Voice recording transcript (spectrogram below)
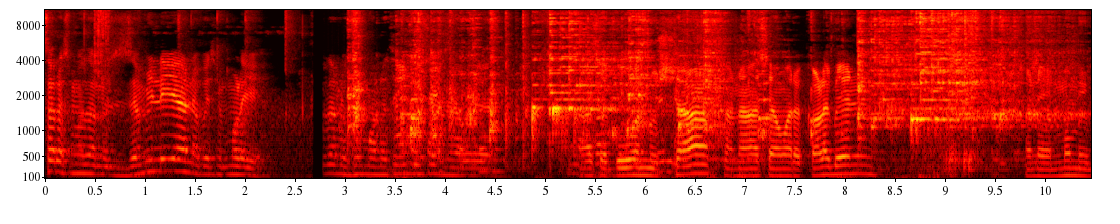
સરસ મજાનું જમી લઈએ અને પછી મળીએ. મજાનું જમવાનું થઈ ગયું છે અને હવે આ છે ગુવારનું શાક અને આ છે અમારે કાળીબેન. અને મમ્મી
